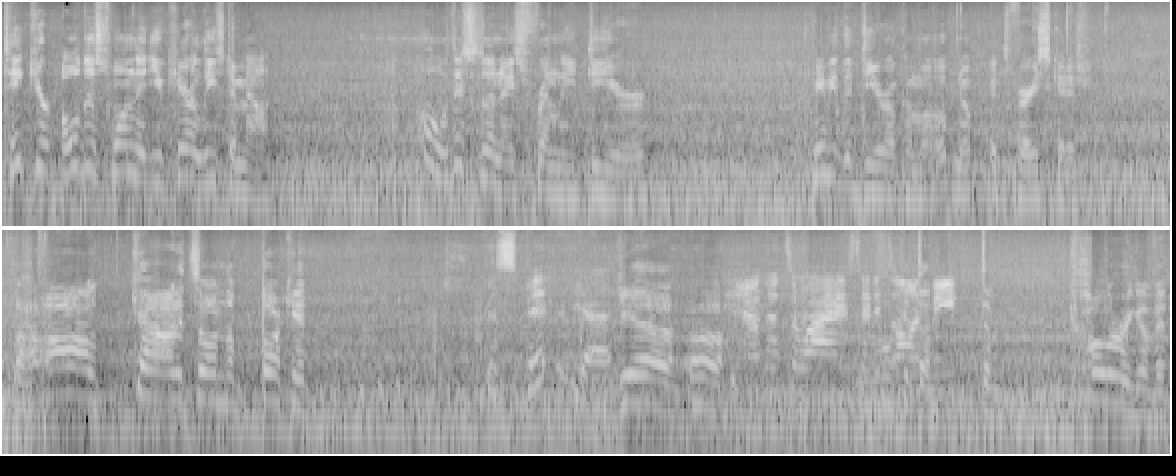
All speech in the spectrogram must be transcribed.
take your oldest one that you care least amount. Oh, this is a nice friendly deer. Maybe the deer will come. Oh nope, it's very skittish. Oh God, it's on the bucket. The spit? Yeah. Yeah. Oh. Yeah, that's why I said it's Look at on the, me. the coloring of it.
